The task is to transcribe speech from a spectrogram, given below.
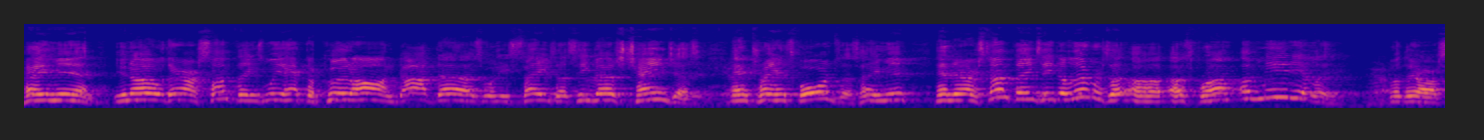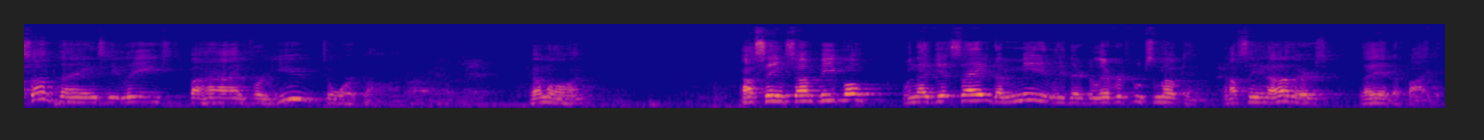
Amen. You know, there are some things we have to put on. God does when He saves us. He does change us and transforms us. Amen. And there are some things He delivers uh, uh, us from immediately. But there are some things He leaves behind for you to work on. Come on. I've seen some people, when they get saved, immediately they're delivered from smoking. I've seen others, they had to fight it.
